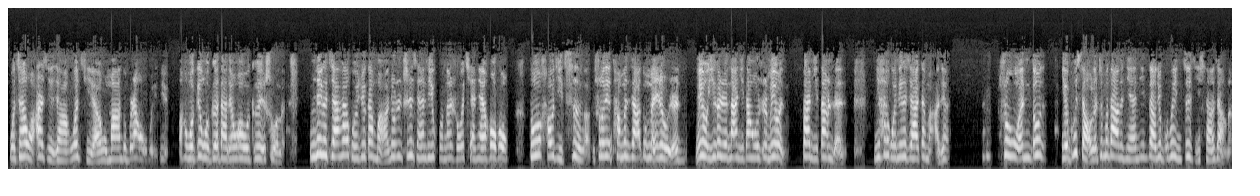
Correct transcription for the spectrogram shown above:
我在我二姐家，我姐我妈都不让我回去啊。我给我哥打电话，我哥也说了。你那个家还回去干嘛？就是之前离婚的时候，前前后后都好几次了，说的他们家都没有人，没有一个人拿你当回事，没有把你当人，你还回那个家干嘛去？说我你都也不小了，这么大的年纪，你咋就不会你自己想想了。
